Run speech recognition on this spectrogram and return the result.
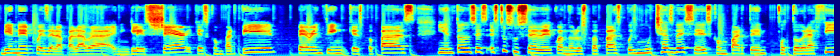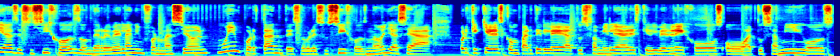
Viene pues de la palabra en inglés share, que es compartir, parenting, que es papás. Y entonces esto sucede cuando los papás pues muchas veces comparten fotografías de sus hijos donde revelan información muy importante sobre sus hijos, ¿no? Ya sea porque quieres compartirle a tus familiares que viven lejos o a tus amigos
